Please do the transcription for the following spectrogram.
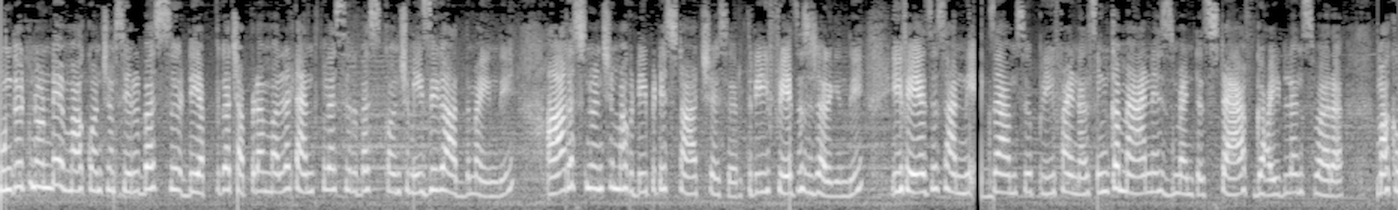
ముందుటి నుండే మాకు కొంచెం సిలబస్ డెప్త్గా చెప్పడం వల్ల టెన్త్ క్లాస్ సిలబస్ కొంచెం ఈజీగా అర్థమైంది. ఆగస్ట్ నుంచి మాకు డిపిటీ స్టార్ట్ చేశారు. త్రీ ఫేజెస్ జరిగింది. ఈ ఫేజెస్ అన్ని ఎగ్జామ్స్ ప్రీ ఫైనల్స్ ఇంకా మేనేజ్మెంట్ స్టాఫ్ గైడ్ లైన్స్ ద్వారా మాకు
